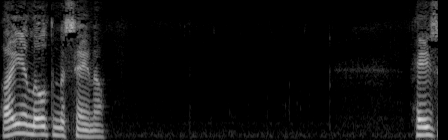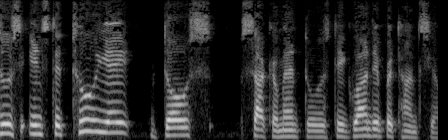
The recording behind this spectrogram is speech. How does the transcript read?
Ahí en la última cena, Jesús instituye dos sacramentos de gran importancia.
